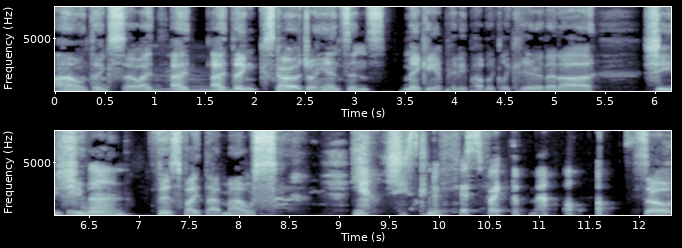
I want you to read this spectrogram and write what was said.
I don't think so. I I Mm-mm. I think Scarlett Johansson's making it pretty publicly clear that uh she she will done. fist fight that mouse. Yeah, she's gonna fist fight the mouse. So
